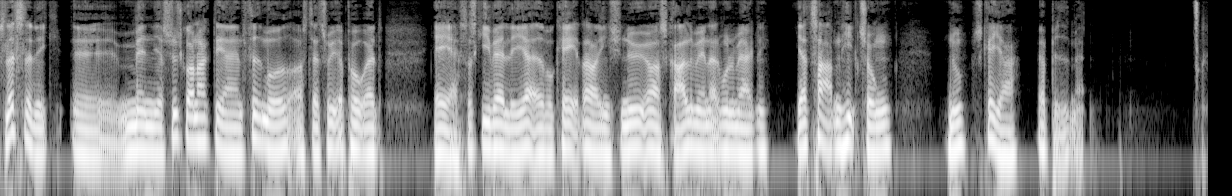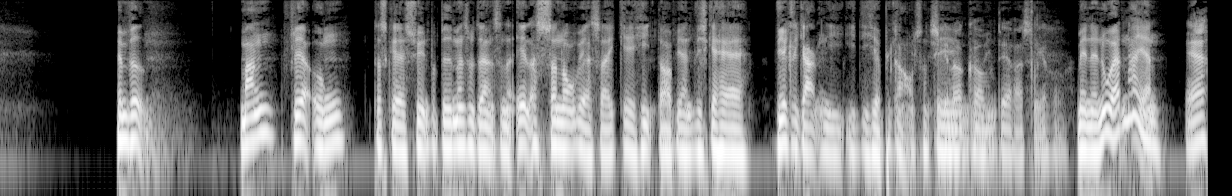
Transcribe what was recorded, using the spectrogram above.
Slet, slet ikke. Øh, men jeg synes godt nok, det er en fed måde at statuere på, at ja, ja, så skal I være læger, advokater, ingeniører og skraldemænd og alt muligt mærkeligt. Jeg tager den helt tunge. Nu skal jeg være bedemand. Hvem ved? Mange flere unge, der skal søge ind på bedemandsuddannelserne. Ellers så når vi altså ikke helt op, Jan. Vi skal have virkelig gang i, i de her begravelser. Det skal nok komme, det er jeg ret sikker på. Men øh, nu er den her, Jan. Ja,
